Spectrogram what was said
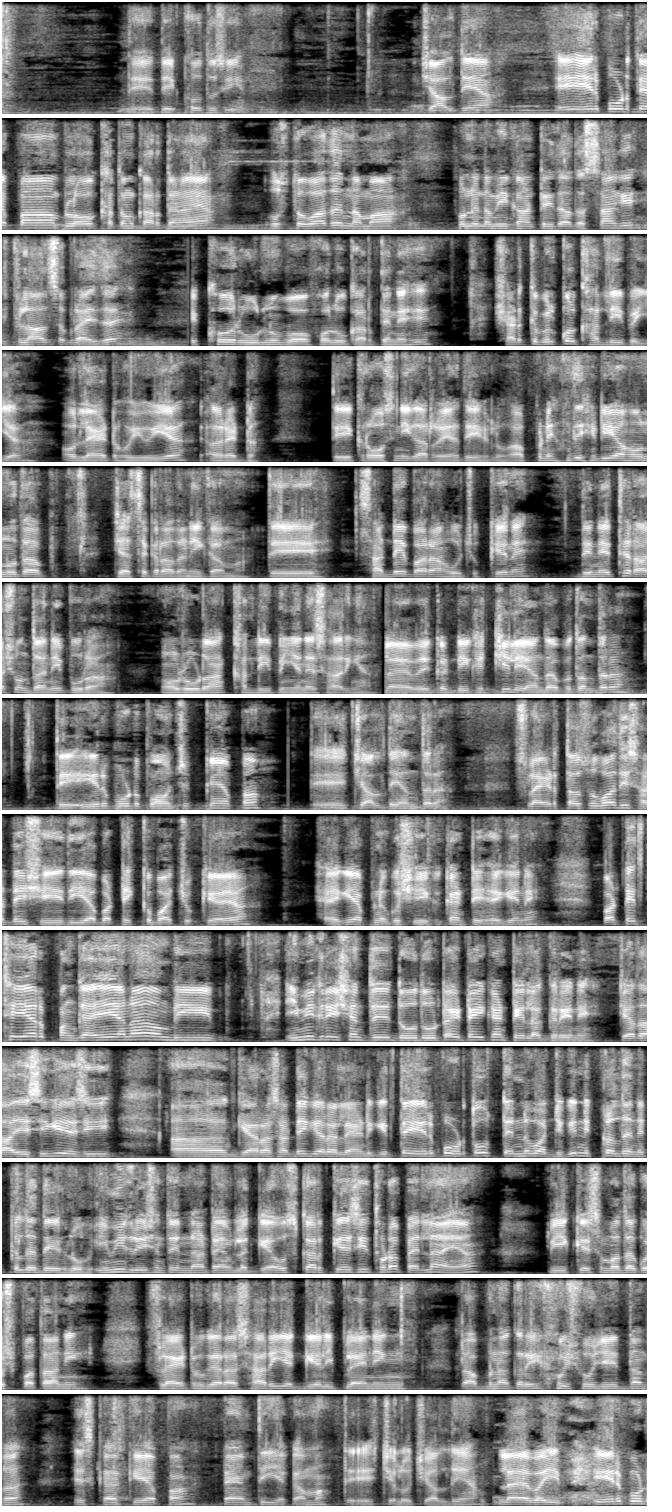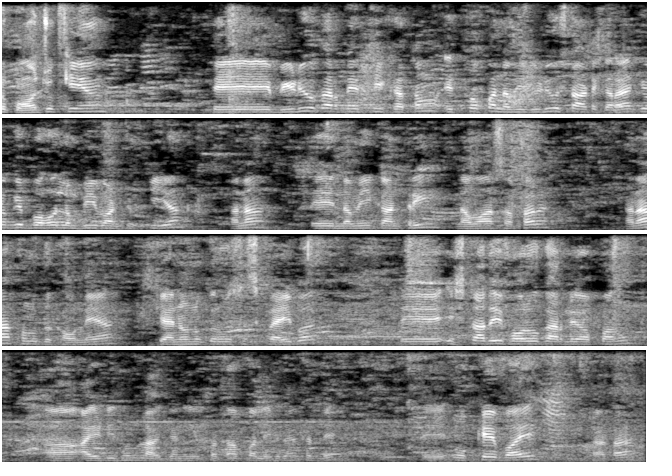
ਤੇ ਦੇਖੋ ਤੁਸੀਂ, ਚੱਲਦੇ ਆ ਇਹ 에어ਪੋਰਟ ਤੇ ਆਪਾਂ ਬਲੌਗ ਖਤਮ ਕਰ ਦੇਣਾ ਆ। ਉਸ ਤੋਂ ਬਾਅਦ ਨਵਾਂ, ਤੁਹਾਨੂੰ ਨਵੀਂ ਕੰਟਰੀ ਦਾ ਦੱਸਾਂਗੇ। ਫਿਲਹਾਲ ਸਰਪ੍ਰਾਈਜ਼ ਹੈ। ਦੇਖੋ ਰੂਲ ਨੂੰ ਬਹੁਤ ਫੋਲੋ ਕਰਦੇ ਨੇ ਇਹ। ਸੜਕ ਬਿਲਕੁਲ ਖਾਲੀ ਪਈ ਆ। ਉਹ ਲਾਈਟ ਹੋਈ ਹੋਈ ਆ ਰੈੱਡ ਤੇ ਕ੍ਰੋਸ ਨਹੀਂ ਕਰ ਰਿਹਾ, ਦੇਖ ਲਓ। ਆਪਣੇ ਹੁੰਦੇ ਇੰਡੀਆ ਹੋਣ ਨੂੰ ਤਾਂ ਜੈਸ ਕਰਾ ਦੇਣੀ ਕੰਮ। ਤੇ 12:30 ਹੋ ਚੁੱਕੇ ਨੇ। ਦਿਨ ਇੱਥੇ ਰਸ਼ ਹੁੰਦਾ ਨਹੀਂ ਪੂਰਾ। ਹੁਣ ਰੋਡਾਂ ਖਾਲੀ ਪਈਆਂ ਨੇ ਸਾਰੀਆਂ। ਲੈ ਵੇ, ਗੱਡੀ ਖਿੱਚੀ ਲੈ ਜਾਂਦਾ ਪਤੰਦਰ। ਤੇ 에어ਪੋਰਟ ਪਹੁੰਚ ਚੁੱਕੇ ਹਾਂ ਆਪਾਂ। ਤੇ ਚੱਲਦੇ ਅੰਦਰ। ਫਲਾਈਟ ਤਾਂ ਸਵੇਰ ਦੀ 6:30 ਦੀ ਆ ਬਟ 1 ਵੱਜ ਚੁੱਕਿਆ ਆ। ਹੈਗੇ ਆਪਣੇ ਕੋਲ 6 ਘੰਟੇ ਹੈਗੇ ਨੇ। ਬਟ ਇੱਥੇ ਯਾਰ ਪੰਗਾ ਇਹ ਆ ਨਾ ਵੀ ਇਮੀਗ੍ਰੇਸ਼ਨ ਤੇ 2 2 2.5 2.5 ਘੰਟੇ ਲੱਗ ਰਹੇ ਨੇ। ਜਦ ਆਏ ਸੀਗੇ ਅਸੀਂ ਅਹ, 11 11:30 ਲੈਂਡ ਕੀਤੇ। 에어ਪੋਰਟ ਤੋਂ 3 ਵੱਜ ਕੇ ਨਿਕਲਦੇ ਨਿਕਲਦੇ ਦੇਖ ਲਓ। ਇਮੀਗ੍ਰੇਸ਼ਨ ਤੇ ਇੰਨਾ ਟਾਈਮ ਲੱਗਿਆ। ਉਸ ਕਰਕੇ ਅਸੀਂ ਥੋੜਾ ਪਹਿਲਾਂ ਆਏ ਆ ਵੀ ਕਿਸਮਤ ਦਾ ਕੁਝ ਪਤਾ ਨਹੀਂ। ਫਲਾਈਟ ਵਗੈਰਾ ਸਾਰੀ ਅੱਗੇ ਵਾਲੀ ਪਲੈਨਿੰਗ ਰੱਬ ਨਾ ਕਰੇ ਕੁਝ ਹੋ ਜੇ ਇਦਾਂ ਦਾ। ਇਸ ਕਰਕੇ ਆਪਾਂ ਟਾਈਮ ਤੇ ਹੀ ਆ ਕੰਮ ਤੇ ਚਲੋ ਚੱਲਦੇ ਆ ਲੈ ਬਾਈ 에어ਪੋਰਟ ਪਹੁੰਚ ਚੁੱਕੇ ਆ ਤੇ ਵੀਡੀਓ ਕਰਦੇ ਇੱਥੇ ਹੀ ਖਤਮ। ਇੱਥੋਂ ਆਪਾਂ ਨਵੀਂ ਵੀਡੀਓ ਸਟਾਰਟ ਕਰਾਂ ਕਿਉਂਕਿ ਬਹੁਤ ਲੰਬੀ ਬਣ ਚੁੱਕੀ ਆ, ਹਨਾ? ਤੇ ਨਵੀਂ ਕੰਟਰੀ ਨਵਾਂ ਸਫ਼ਰ, ਹਨਾ? ਤੁਹਾਨੂੰ ਦਿਖਾਉਨੇ ਆ ਚੈਨਲ ਨੂੰ ਕਰੋ ਸਬਸਕ੍ਰਾਈਬ ਤੇ ਇੰਸਟਾ ਤੇ ਫੋਲੋ ਕਰ ਲਿਓ ਆਪਾਂ ਨੂੰ। ਆਈਡੀ ਤੁਹਾਨੂੰ ਲੱਗ ਜਾਣੀ ਹੈ, ਪਤਾ ਆਪਾਂ ਲਿਖਦੇ ਹਾਂ ਥੱਲੇ। ਤੇ ਓਕੇ ਬਾਏ ਟਾਟਾ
